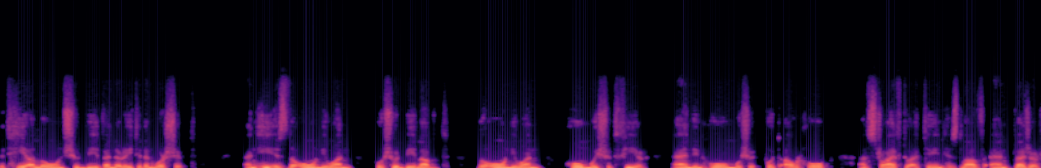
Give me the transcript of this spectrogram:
that He alone should be venerated and worshipped, and He is the only one who should be loved, the only one whom we should fear, and in whom we should put our hope and strive to attain His love and pleasure.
